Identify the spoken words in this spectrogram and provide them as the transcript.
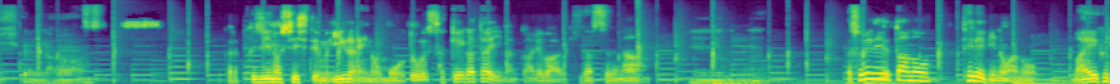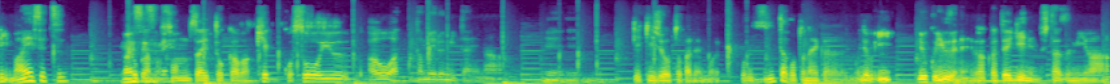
確かにな。だからくじのシステム以外のもうどう避けがたいなんかあれはある気がするなうん。それで言うとあのテレビのあの前振り前説前とかの。存在とかは結構そういう場を温めるみたいな劇場とかでも俺見たことないからでもでもいよく言うよね若手芸人の下積みは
